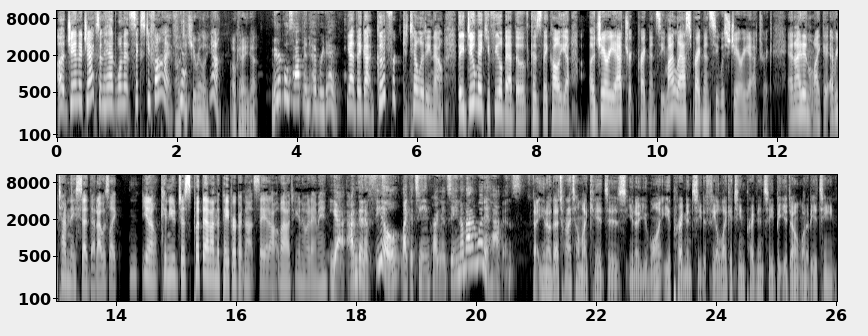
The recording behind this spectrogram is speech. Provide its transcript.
Uh, Janet Jackson had one at 65. Oh, did she really? Yeah. Okay, yeah. Miracles happen every day. Yeah, they got good fertility now. They do make you feel bad though because they call you a geriatric pregnancy. My last pregnancy was geriatric, and I didn't like it. Every time they said that, I was like, "Mm, you know, can you just put that on the paper but not say it out loud? You know what I mean? Yeah, I'm going to feel like a teen pregnancy no matter when it happens. That you know, that's what I tell my kids is, you know, you want your pregnancy to feel like a teen pregnancy, but you don't want to be a teen.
